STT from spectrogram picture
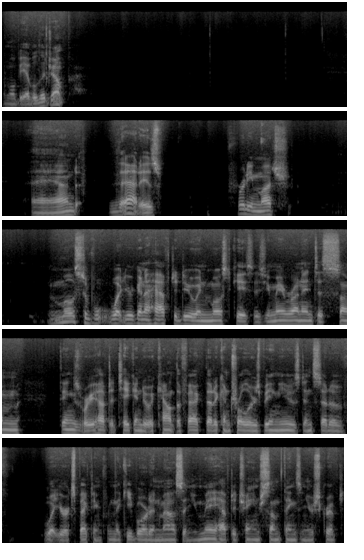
and we'll be able to jump. And that is pretty much most of what you're going to have to do in most cases. You may run into some things where you have to take into account the fact that a controller is being used instead of what you're expecting from the keyboard and mouse, and you may have to change some things in your script.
